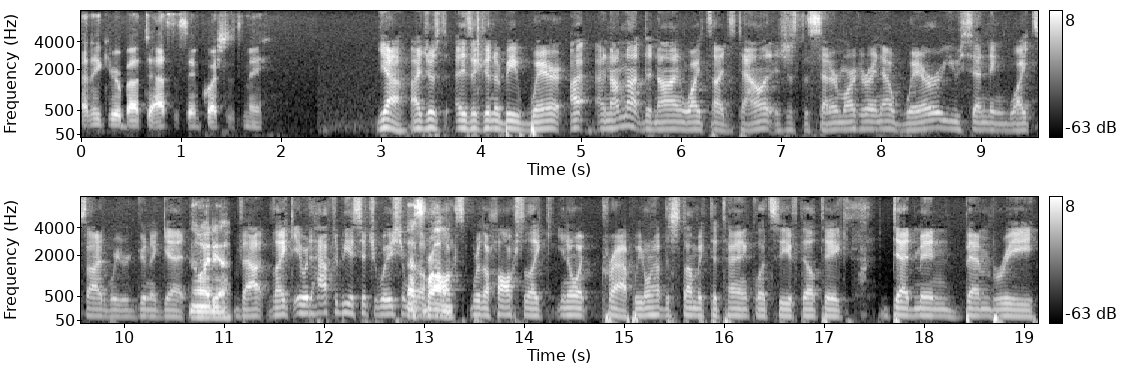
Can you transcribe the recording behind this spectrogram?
I think you're about to ask the same question as me. Yeah, I just is it going to be where? I, and I'm not denying Whiteside's talent. It's just the center market right now. Where are you sending Whiteside? Where you're going to get no idea that? Like it would have to be a situation That's where the, the Hawks, where the Hawks are like, you know what, crap, we don't have the stomach to tank. Let's see if they'll take Dedmon, Bembry,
